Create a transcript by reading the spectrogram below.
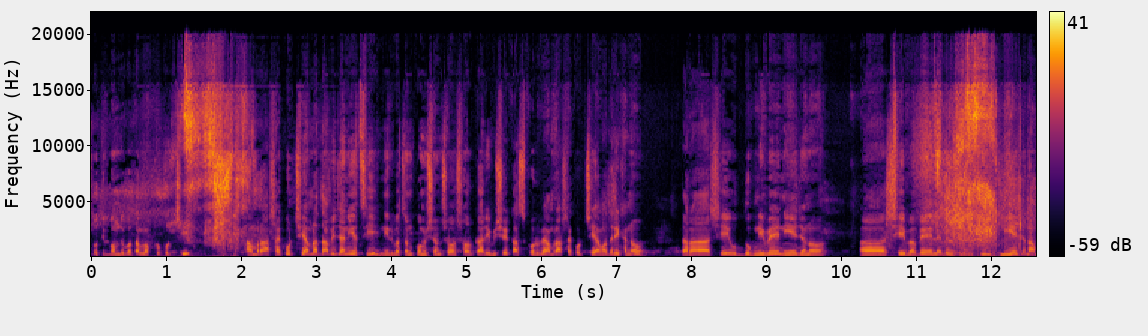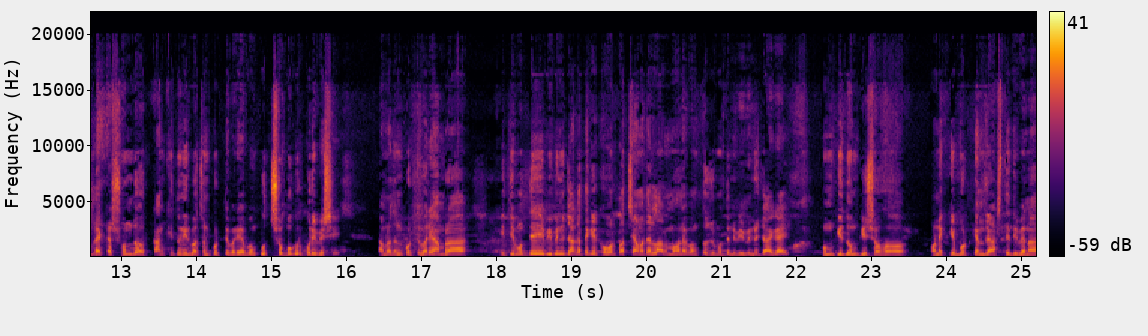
প্রতিবন্ধকতা লক্ষ্য করছি। আমরা আশা করছি, আমরা দাবি জানিয়েছি, নির্বাচন কমিশন সহ সরকার এই বিষয়ে কাজ করবে। আমরা আশা করছি আমাদের এখানেও তারা সেই উদ্যোগ নিবে, নিয়ে যেন সেইভাবে লেভেল ফিল্ড নিয়ে যেন আমরা একটা সুন্দর, কাঙ্ক্ষিত নির্বাচন করতে পারি এবং উৎসবমুখর পরিবেশে আমরা যেন করতে পারি। আমরা ইতিমধ্যে বিভিন্ন জায়গা থেকে খবর পাচ্ছি, আমাদের লালমোহন এবং তজুমুদ্দিনের বিভিন্ন জায়গায় হুমকি দুমকি সহ অনেককে ভোট কেন্দ্রে আসতে দিবে না।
